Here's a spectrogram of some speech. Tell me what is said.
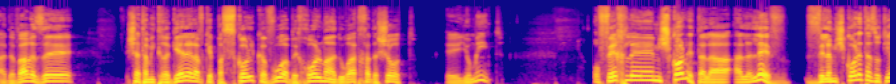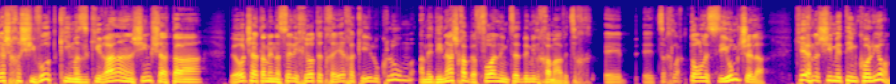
הדבר הזה, שאתה מתרגל אליו כפסקול קבוע בכל מהדורת חדשות אה, יומית, הופך למשקולת על, ה, על הלב. ולמשקולת הזאת יש חשיבות, כי היא מזכירה לאנשים שאתה, בעוד שאתה מנסה לחיות את חייך כאילו כלום, המדינה שלך בפועל נמצאת במלחמה, וצריך אה, אה, לחתור לסיום שלה, כי אנשים מתים כל יום.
